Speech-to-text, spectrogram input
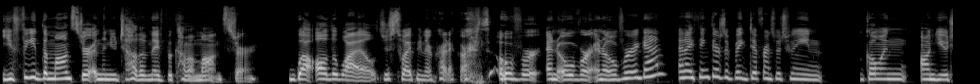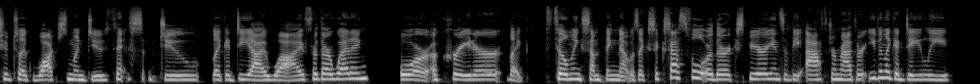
you feed the monster and then you tell them they've become a monster. While all the while just swiping their credit cards over and over and over again. And I think there's a big difference between going on YouTube to like watch someone do things, do like a DIY for their wedding or a creator like filming something that was like successful or their experience of the aftermath or even like a daily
